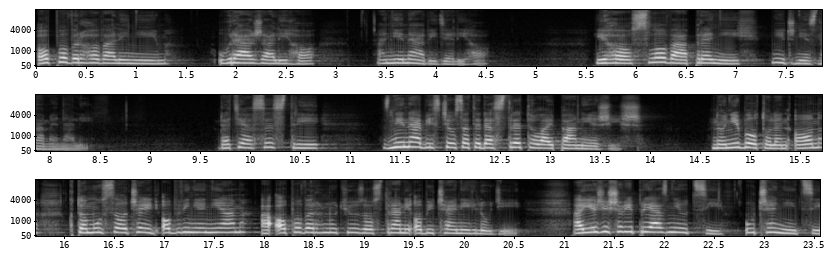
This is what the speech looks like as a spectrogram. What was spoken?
Opovrhovali ním, urážali ho a nenávideli ho. Jeho slova pre nich nič neznamenali. Bratia a sestry, s nenávisťou sa teda stretol aj pán Ježiš. No nebol to len on, kto musel čeliť obvineniam a opovrhnutiu zo strany obyčajných ľudí. A Ježišovi priaznivci, učeníci,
